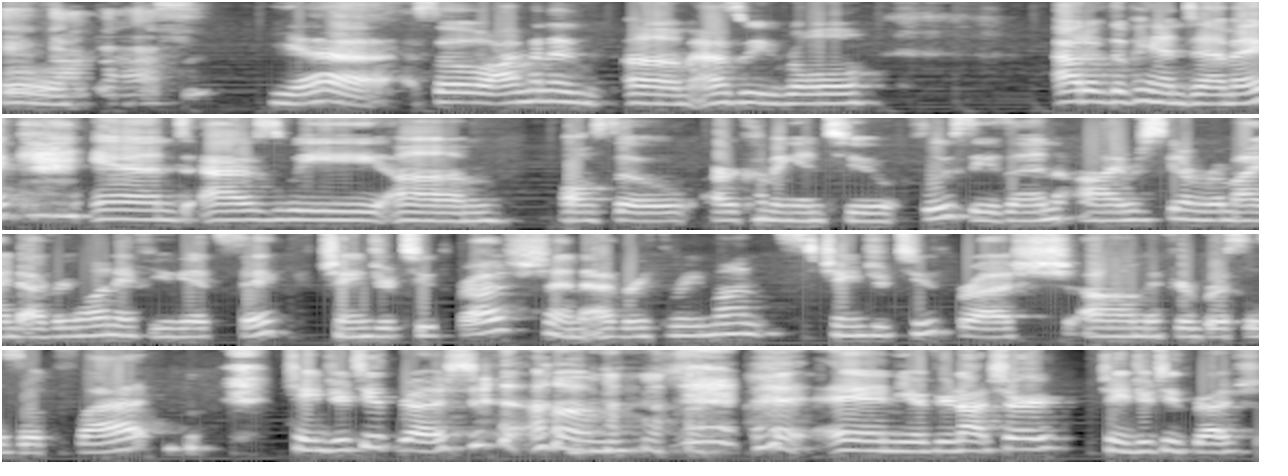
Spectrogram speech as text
And oh. Dr. Haase? Yeah. So I'm going to, um, as we roll out of the pandemic and as we um, also are coming into flu season, I'm just going to remind everyone if you get sick, change your toothbrush, and every three months, change your toothbrush. Um, if your bristles look flat, change your toothbrush. um, and you, if you're not sure, change your toothbrush.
